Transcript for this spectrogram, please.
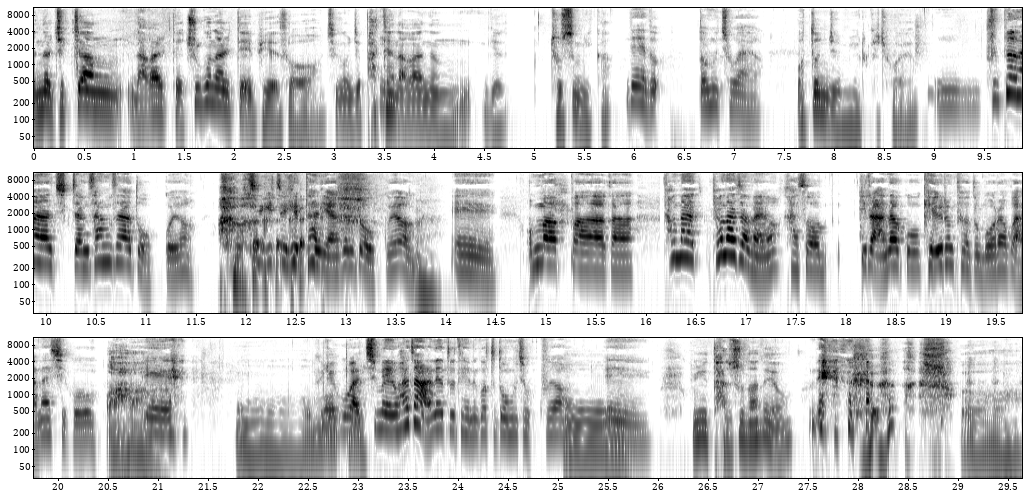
옛날 직장 나갈 때 출근할 때에 비해서 지금 이제 밭에 나가는 게 좋습니까? 네 노- 너무 좋아요. 어떤 점이 이렇게 좋아요? 음, 불편한 직장 상사도 없고요. 네, 지긋지긋한 야근도 없고요. 예. 엄마 아빠가 편하, 편하잖아요. 가서 일 안 하고 게으름 펴도 뭐라고 안 하시고. 와. 예. 어, 엄마 그리고 아침에 화장 안 해도 되는 것도 너무 좋고요. 어. 예. 굉장히 단순하네요. 네. 어,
